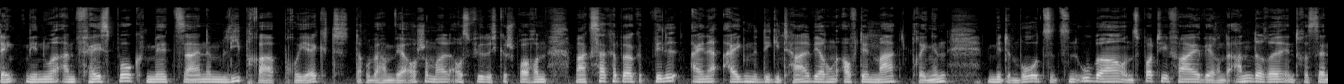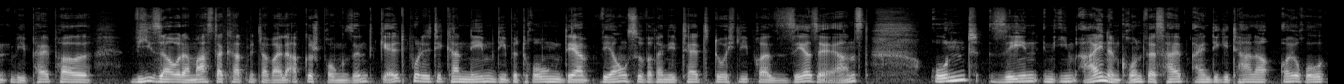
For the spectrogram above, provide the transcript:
Denken wir nur an Facebook mit seinem Libra-Projekt. Darüber haben wir auch schon mal ausführlich gesprochen. Mark Zuckerberg will eine eigene Digitalwährung auf den Markt bringen. Mit dem Boot sitzen Uber und Spotify, während andere Interessenten wie PayPal, Visa oder Mastercard mittlerweile abgesprungen sind. Geldpolitiker nehmen die Bedrohung der Währungssouveränität durch Libra sehr, sehr ernst und sehen in ihm einen Grund, weshalb ein digitaler Euro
